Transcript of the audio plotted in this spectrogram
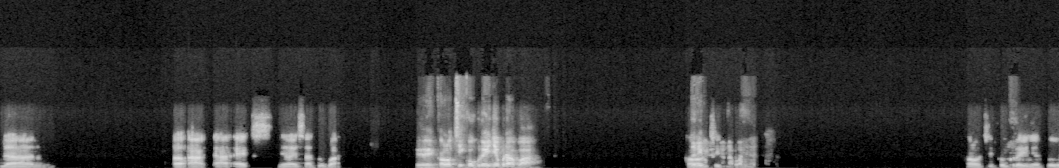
dan eh, A, AX nilai 1 Pak. Oke, kalau Chico Gray-nya berapa? Dari Kalau mana Chico, dapatnya? kalau Chico Gray-nya tuh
